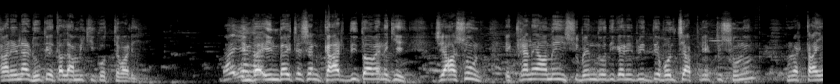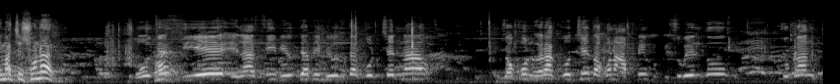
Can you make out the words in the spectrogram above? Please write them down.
কানে না ঢুকে তাহলে আমি কি করতে পারি? ইনভাইটেশন কার্ড দিতে হবে নাকি? যে আসুন এখানে আমি শুভেন্দু অধিকারীর বিরুদ্ধে বলছি আপনি একটু শুনুন। ওনার টাইম আছে শোনার। বলছে সিএ এনআরসি বিরুদ্ধে আপনি বিরোধিতা করছেন না। যখন ওরা করছে তখন আপনি শুভেন্দু সুকান্ত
